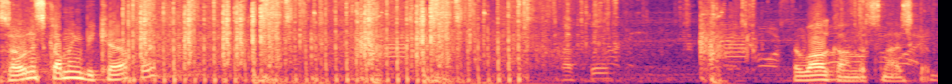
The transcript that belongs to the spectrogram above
Zone is coming, be careful. Two. The well gun, that's nice gun.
